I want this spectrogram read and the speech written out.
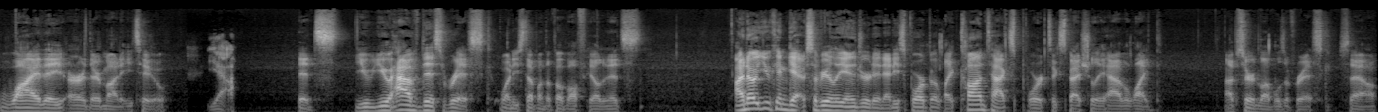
why they earn their money too yeah it's you you have this risk when you step on the football field and it's I know you can get severely injured in any sport but like contact sports especially have like absurd levels of risk so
